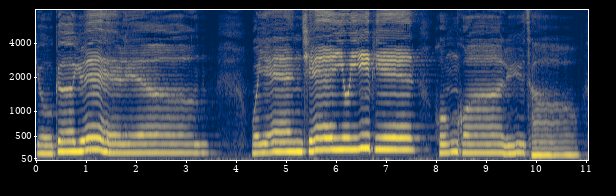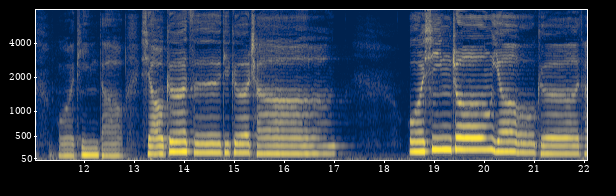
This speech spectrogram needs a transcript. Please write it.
有个月亮，我眼前有一片。红花绿草，我听到小鸽子的歌唱。我心中有个太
